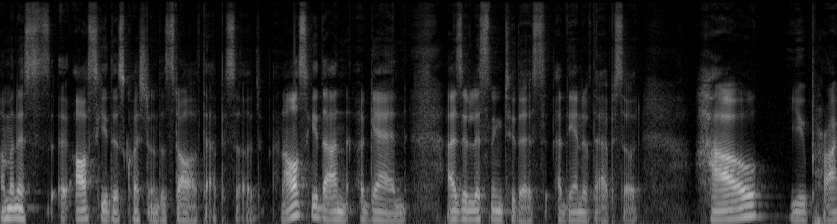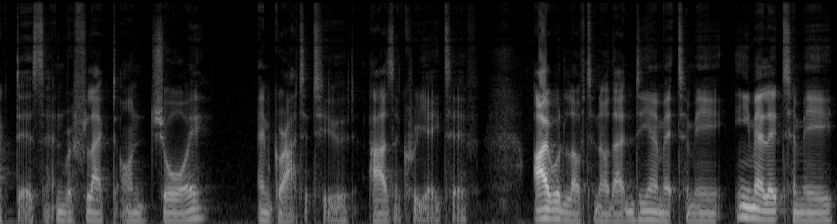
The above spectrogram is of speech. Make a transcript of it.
I'm going to uh, ask you this question at the start of the episode and ask you that again as you're listening to this at the end of the episode. How you practice and reflect on joy and gratitude as a creative. I would love to know that. DM it to me, email it to me.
